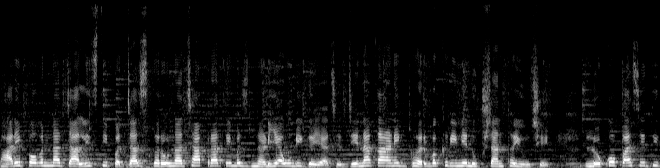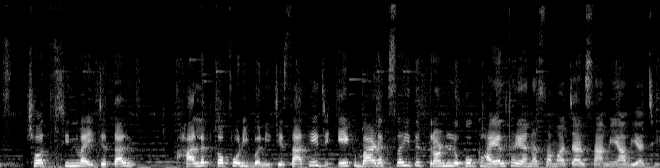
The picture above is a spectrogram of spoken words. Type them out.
ભારે પવનના ચાલીસથી પચાસ ઘરોના છાપરા તેમજ નળિયા ઉડી ગયા છે, જેના કારણે ઘર વખરીને નુકસાન થયું છે. લોકો પાસેથી છત છીનવાઈ જતા હાલત કફોડી બની છે. સાથે જ એક બાળક સહિત ત્રણ લોકો ઘાયલ થયાના સમાચાર સામે આવ્યા છે.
